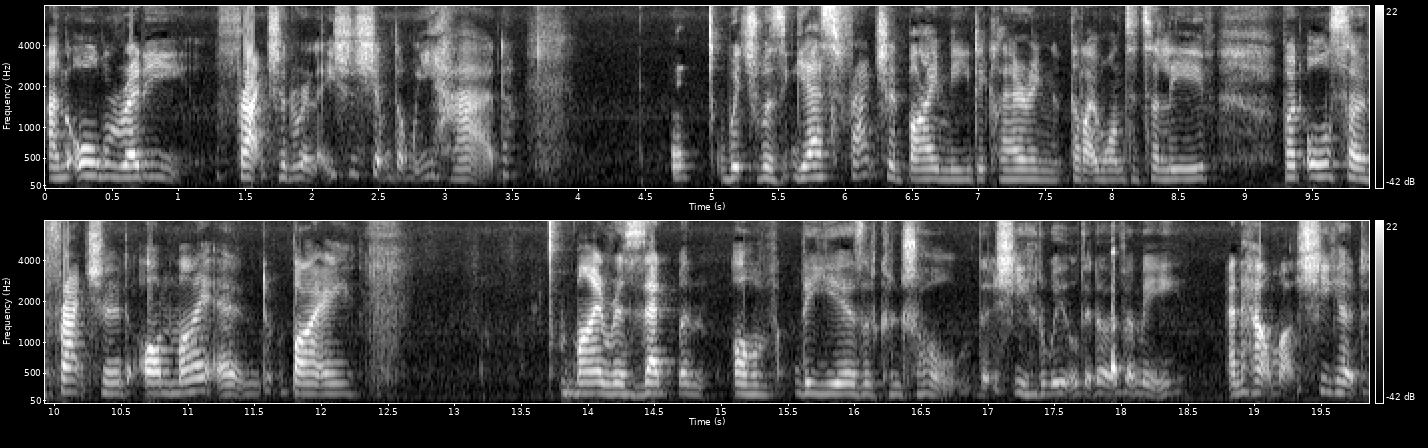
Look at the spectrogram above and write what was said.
an already fractured relationship that we had, which was, yes, fractured by me declaring that I wanted to leave, but also fractured on my end by my resentment of the years of control that she had wielded over me and how much she had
